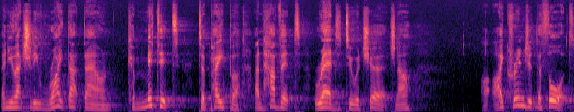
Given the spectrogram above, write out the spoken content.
And you actually write that down, commit it to paper and have it read to a church. Now, I cringe at the thought,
